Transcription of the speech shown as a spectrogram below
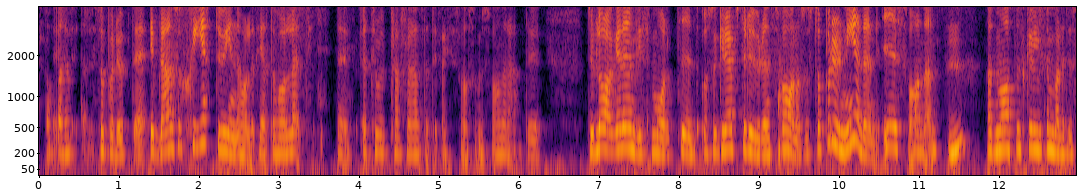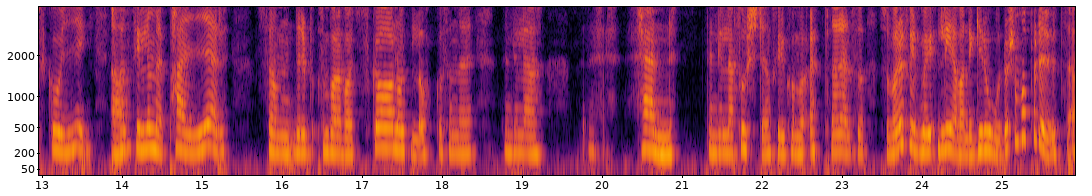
Stoppade upp det. Stoppade upp det. Ibland så sket du innehållet helt och hållet. Eh, Jag tror framförallt att det faktiskt var så med svanarna. Du, du lagade en viss måltid och så gröpte du ur en svan och så stoppade du ner den i svanen. Mm. Att maten skulle liksom vara lite skojig. Det Ja. fanns till och med pajer som, det, som bara var ett skal och ett lock och sen när den lilla eh, herrn, den lilla fursten skulle komma och öppna den så, så var det fyllt med levande grodor som hoppade ut. Så här,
